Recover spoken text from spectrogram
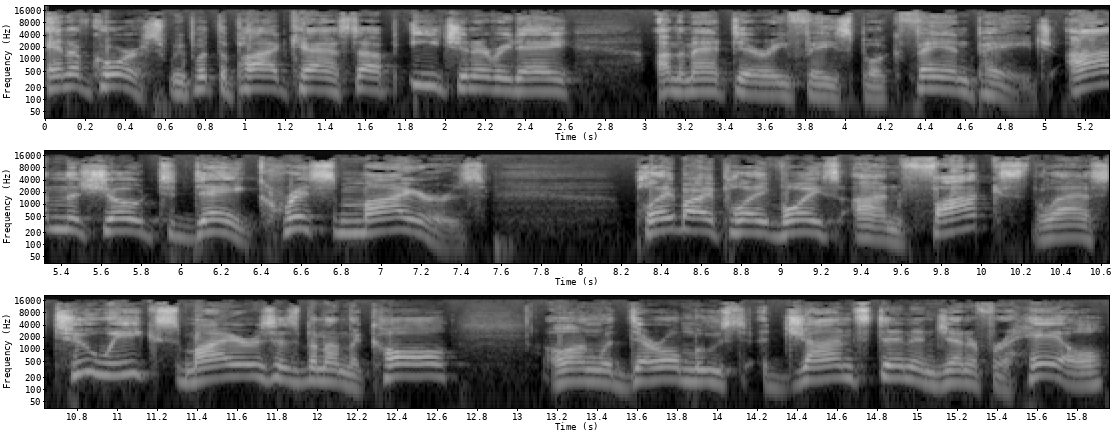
and of course, we put the podcast up each and every day on the Matt Dery Facebook fan page. On the show today, Chris Myers, play by play voice on Fox. The last two weeks, Myers has been on the call along with Daryl Moose Johnston and Jennifer Hale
